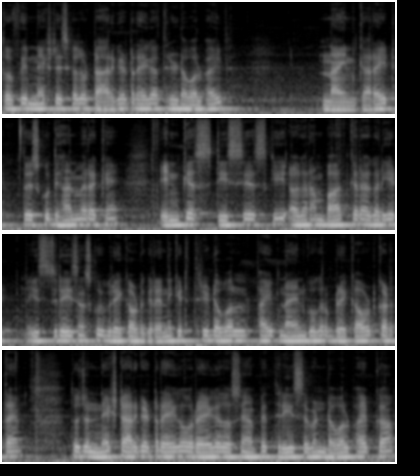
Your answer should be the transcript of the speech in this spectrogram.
तो फिर नेक्स्ट इसका जो टारगेट रहेगा थ्री डबल फाइव नाइन का राइट तो इसको ध्यान में रखें। इनकेस टी सी एस की अगर हम बात करें, अगर ये इस रेजिस्टेंस को ब्रेकआउट करें, यानी कि थ्री डबल फाइव नाइन को अगर ब्रेकआउट करता है तो जो नेक्स्ट टारगेट रहेगा, वो रहेगा दोस्तों यहाँ पे थ्री सेवन डबल फाइव का।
